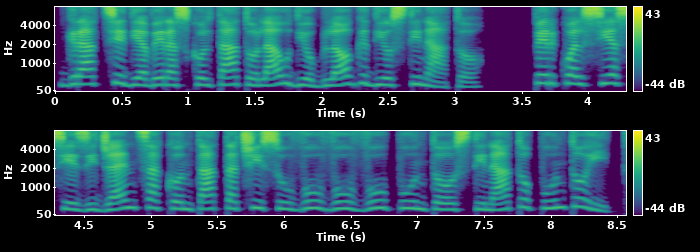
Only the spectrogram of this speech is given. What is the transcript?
Grazie di aver ascoltato l'audioblog di Ostinato. Per qualsiasi esigenza contattaci su www.ostinato.it.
